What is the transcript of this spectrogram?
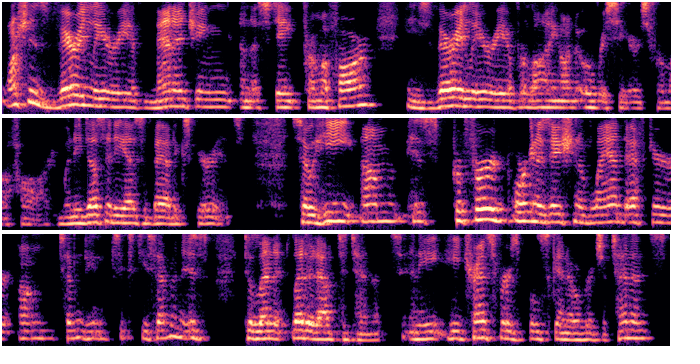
Washington's very leery of managing an estate from afar. He's very leery of relying on overseers from afar. When he does it, he has a bad experience. So he, um, his preferred organization of land after um, 1767 is to let it, let it out to tenants. And he, he transfers bullskin over to tenants.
